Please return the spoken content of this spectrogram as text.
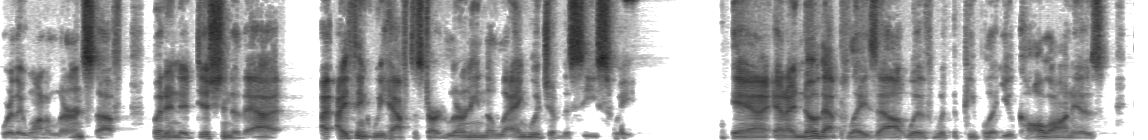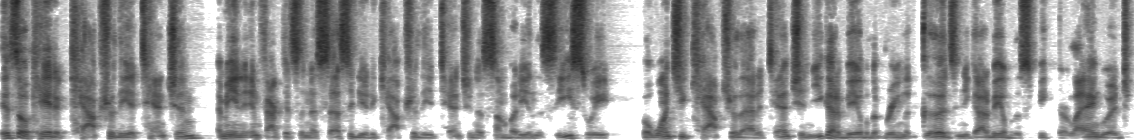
where they want to learn stuff. But in addition to that, I, I think we have to start learning the language of the C-suite, and and I know that plays out with with the people that you call on is it's okay to capture the attention. I mean, in fact, it's a necessity to capture the attention of somebody in the C suite. But once you capture that attention, you got to be able to bring the goods and you got to be able to speak their language,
